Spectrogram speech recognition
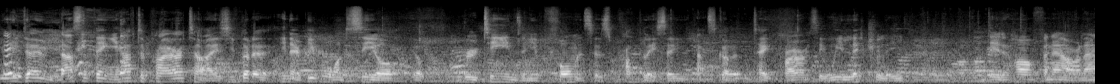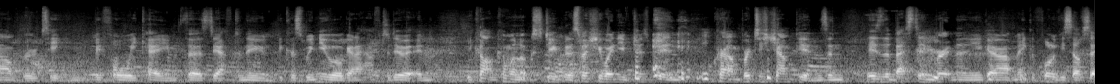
we, we don't. That's the thing. You have to prioritize. You've got to. You know, people want to see your, your routines and your performances properly, so that's got to take priority. We literally did half an hour, an hour routine before we came Thursday afternoon because we knew we were going to have to do it, and you can't come and look stupid, especially when you've just been crowned British champions and is the best in Britain, and you go out and make a fool of yourself. So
